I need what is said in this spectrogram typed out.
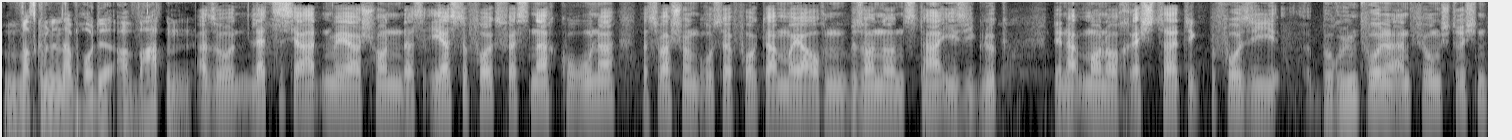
Was können wir denn ab heute erwarten? Also letztes Jahr hatten wir ja schon das erste Volksfest nach Corona. Das war schon ein großer Erfolg. Da haben wir ja auch einen besonderen Star, Easy Glück. Den hatten wir noch rechtzeitig, bevor sie berühmt wurde, in Anführungsstrichen,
